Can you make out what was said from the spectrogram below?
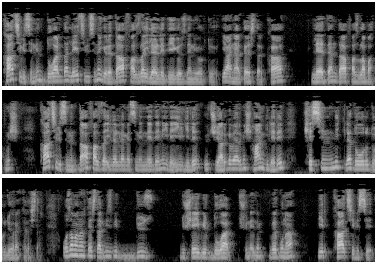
K çivisinin duvarda L çivisine göre daha fazla ilerlediği gözleniyor diyor. Yani arkadaşlar K L'den daha fazla batmış. K çivisinin daha fazla ilerlemesinin nedeniyle ilgili 3 yargı vermiş. Hangileri kesinlikle doğrudur diyor arkadaşlar. O zaman arkadaşlar biz bir düz düşey bir duvar düşünelim ve buna bir K çivisi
